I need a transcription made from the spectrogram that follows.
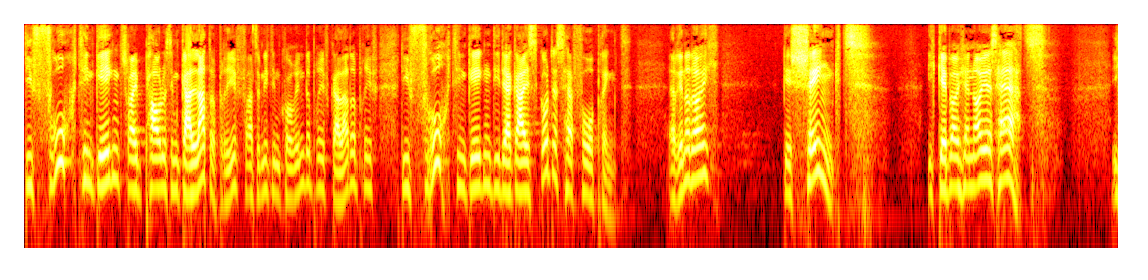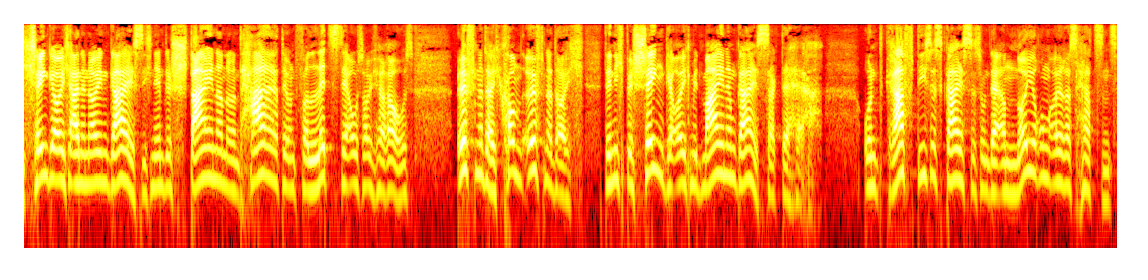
Die Frucht hingegen, schreibt Paulus im Galaterbrief, also nicht im Korintherbrief, Galaterbrief, die Frucht hingegen, die der Geist Gottes hervorbringt, Erinnert euch? Geschenkt. Ich gebe euch ein neues Herz. Ich schenke euch einen neuen Geist. Ich nehme das Steinerne und Harte und Verletzte aus euch heraus. Öffnet euch, kommt, öffnet euch, denn ich beschenke euch mit meinem Geist, sagt der Herr. Und Kraft dieses Geistes und der Erneuerung eures Herzens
